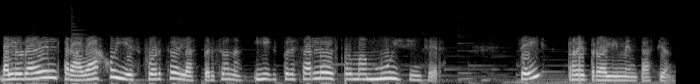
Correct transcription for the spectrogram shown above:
Valorar el trabajo y esfuerzo de las personas y expresarlo de forma muy sincera. 6. Retroalimentación.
